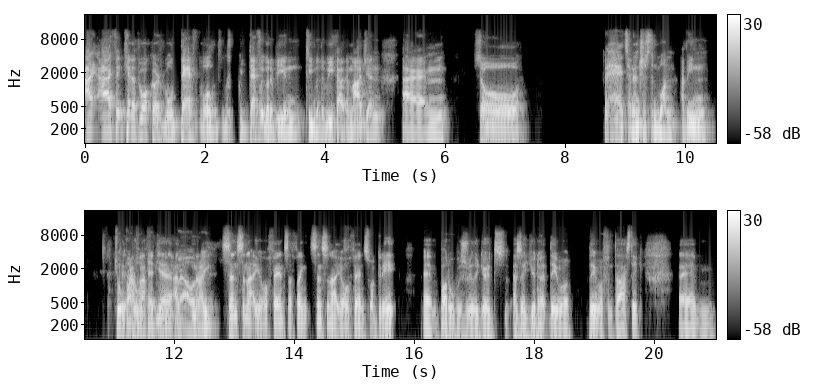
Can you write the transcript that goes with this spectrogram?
I, I think Kenneth Walker will def will definitely going to be in team of the week, I'd imagine. Um, so eh, it's an interesting one. I mean, Joe Burrow I've- did yeah, really well, right? Cincinnati offense, I think Cincinnati offense were great. Um, Burrow was really good as a unit. They were they were fantastic. Um,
